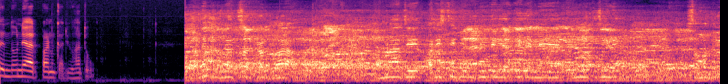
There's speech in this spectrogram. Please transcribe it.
સિંધુને અર્પણ કર્યું હતું. હમણાં જે પરિસ્થિતિ હતી, એને અનુલક્ષી સમગ્ર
